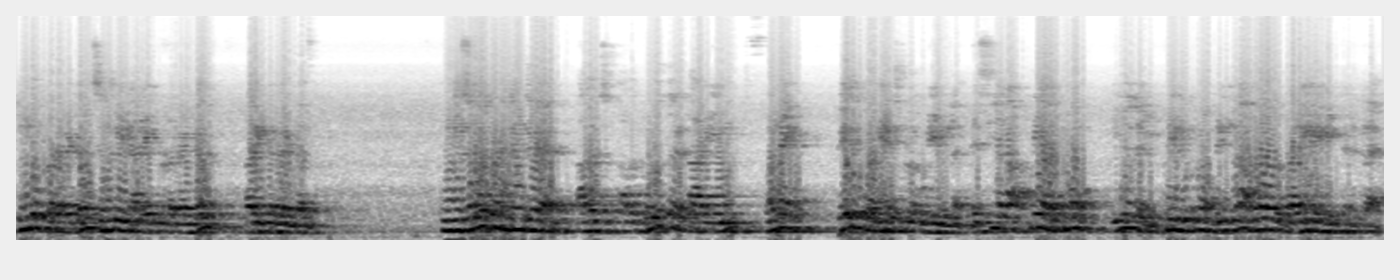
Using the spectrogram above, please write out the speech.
துன்பப்பட வேண்டும் சிலுவையில் அறையப்பட வேண்டும் மறிக்க வேண்டும். இங்கு சொல்லப்படுகின்ற அவர் அவர் கொடுக்கிற காரியம் உடனே பேருக்கு சொல்ல முடியவில்லை. மெஸ்ஸியா அப்படியா இருக்கணும்? இல்ல இல்ல இப்படி இருக்கணும் அப்படின்னு அவர் ஒரு வரையை வைத்திருக்கிறார்.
